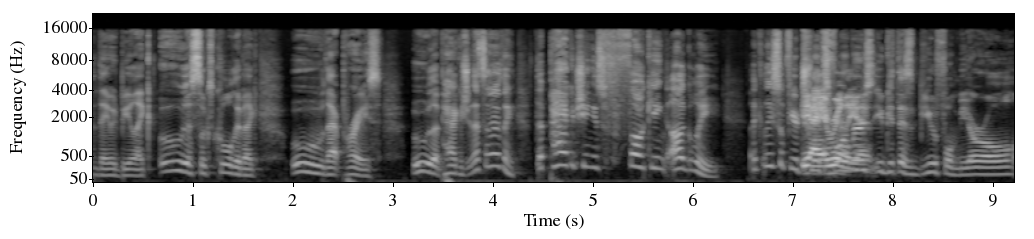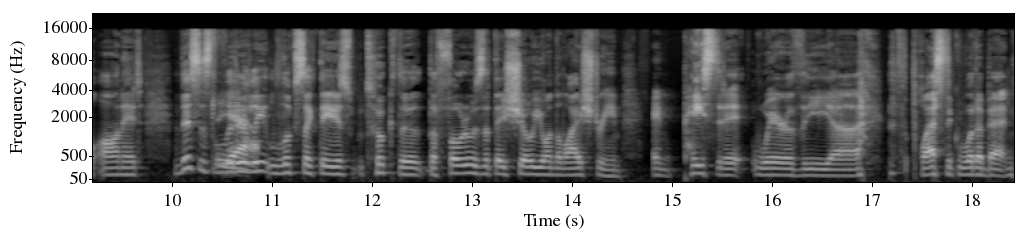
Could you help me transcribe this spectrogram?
they would be like, "Ooh, this looks cool," they'd be like, "Ooh, that price. Ooh, that packaging." That's another thing. The packaging is fucking ugly. Like at least with your Yeah, it Transformers, really you get this beautiful mural on it. This is Yeah. literally looks like they just took the the photos that they show you on the live stream and pasted it where the uh, the plastic would have been.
